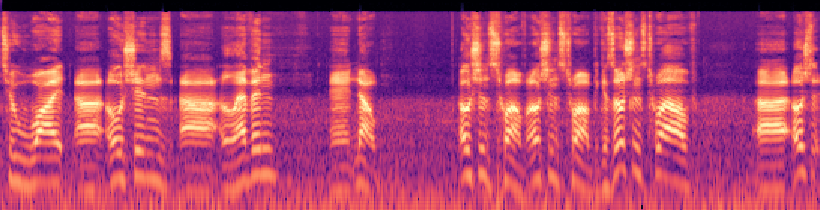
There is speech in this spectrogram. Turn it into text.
to what uh, Ocean's uh, Eleven and no, Ocean's Twelve. Ocean's Twelve because Ocean's Twelve. Uh, Ocean,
